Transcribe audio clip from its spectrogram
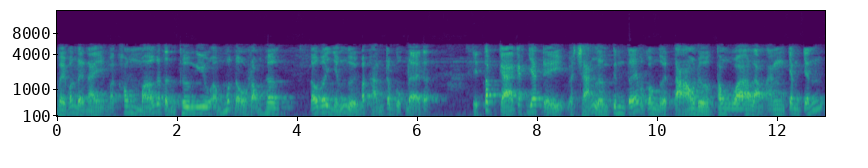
về vấn đề này mà không mở cái tình thương yêu ở mức độ rộng hơn đối với những người bất hạnh trong cuộc đời đó, thì tất cả các giá trị và sản lượng kinh tế mà con người tạo được thông qua làm ăn chân chính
